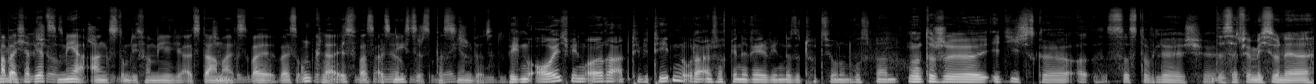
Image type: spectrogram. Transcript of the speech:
Aber ich habe jetzt mehr Angst um die Familie als damals, weil, weil es unklar ist, was als nächstes passieren wird. Wegen euch, wegen eurer Aktivitäten oder einfach generell wegen der Situation in Russland? Das hat für mich so eine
